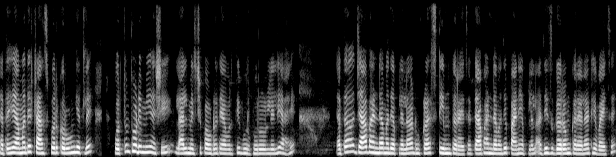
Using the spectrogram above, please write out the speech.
आता हे यामध्ये ट्रान्सफर करून घेतले. वरतून थोडी मी अशी लाल मिरची पावडर यावरती भुरभुरवलेली आहे. आता ज्या भांड्यामध्ये आपल्याला ढोकळा स्टीम करायचा त्या भांड्यामध्ये पाणी आपल्याला आधीच गरम करायला ठेवायचं आहे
